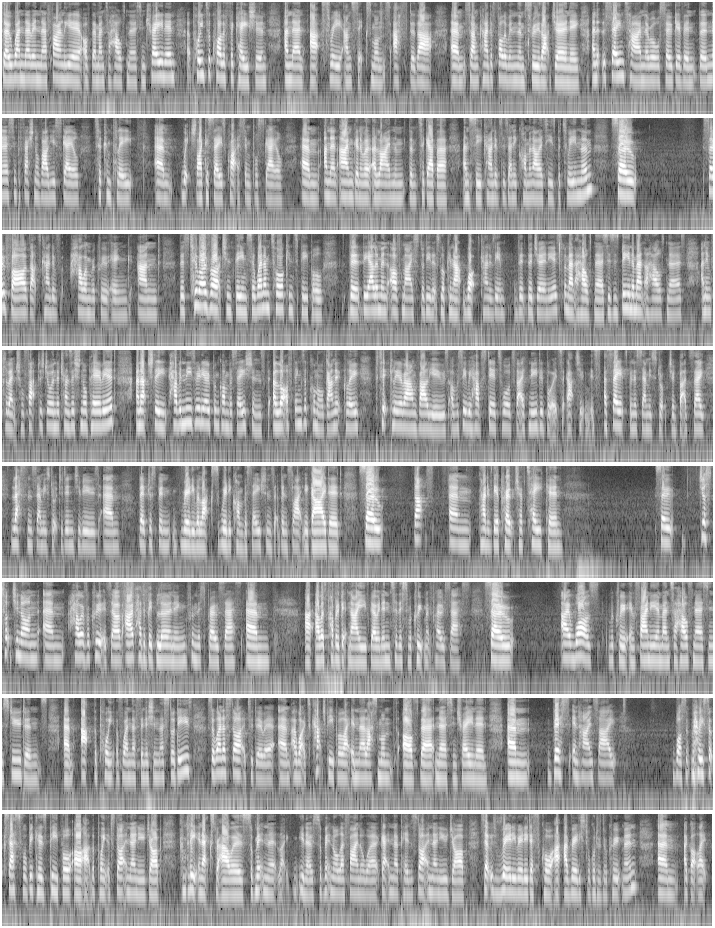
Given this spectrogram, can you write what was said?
So when they're in their final year of their mental health nursing training, at point of qualification, and then at three and six months after that. Um, so I'm kind of following them through that journey. And at the same time, they're also given the nursing professional value scale to complete, um, which, like I say, is quite a simple scale. Um, and then I'm going to uh, align them, them together and see kind of if there's any commonalities between them. So so far, that's kind of how I'm recruiting. And there's two overarching themes. So when I'm talking to people, the, the element of my study that's looking at what kind of the, the, the journey is for mental health nurses is being a mental health nurse and influential factors during the transitional period. And actually having these really open conversations, a lot of things have come organically, particularly around values. Obviously we have steered towards that if needed, but it's actually, it's, I say it's been a semi-structured, but I'd say less than semi-structured interviews um, they've just been really relaxed, really conversations that have been slightly guided. So that's um, kind of the approach I've taken. So just touching on um, how I've recruited, so I've, I've, had a big learning from this process. Um, I, I, was probably a bit naive going into this recruitment process. So I was recruiting final year mental health nursing students, um, at the point of when they're finishing their studies. So when I started to do it, um, I wanted to catch people like in their last month of their nursing training. Um, this, in hindsight, wasn't very successful because people are at the point of starting their new job, completing extra hours, submitting it like you know, submitting all their final work, getting their pins, starting their new job. So it was really, really difficult. I, I really struggled with recruitment. Um, I got like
